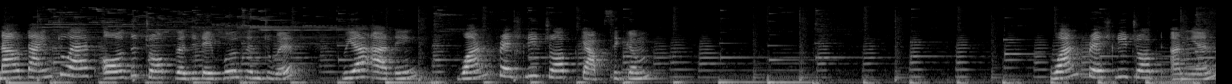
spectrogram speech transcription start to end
Now time to add all the chopped vegetables into it. We are adding 1 freshly chopped capsicum, 1 freshly chopped onion,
